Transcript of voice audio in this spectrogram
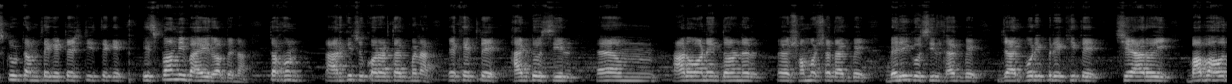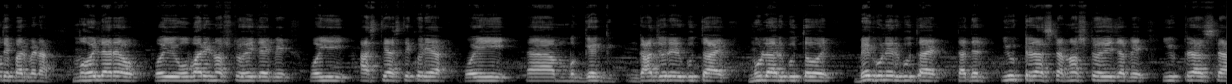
স্ক্রুটাম থেকে টেস্টিস থেকে স্পামই বাহির হবে না। তখন আর কিছু করার থাকবে না। এক্ষেত্রে হাইড্রোসিল আরও অনেক ধরনের সমস্যা থাকবে ভেরিকোসিল থাকবে, যার পরিপ্রেক্ষিতে সে আর ওই বাবা হতে পারবে না। মহিলারাও ওই ওভারি নষ্ট হয়ে যাবে ওই আস্তে আস্তে করিয়া ওই গাজরের গুতায়, মূলার গুতোয়, বেগুনের গুতায় তাদের ইউট্রাসটা নষ্ট হয়ে যাবে, ইউট্রাসটা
